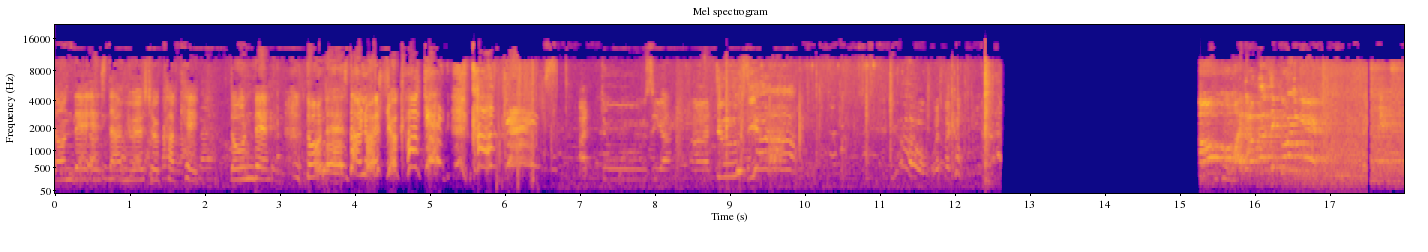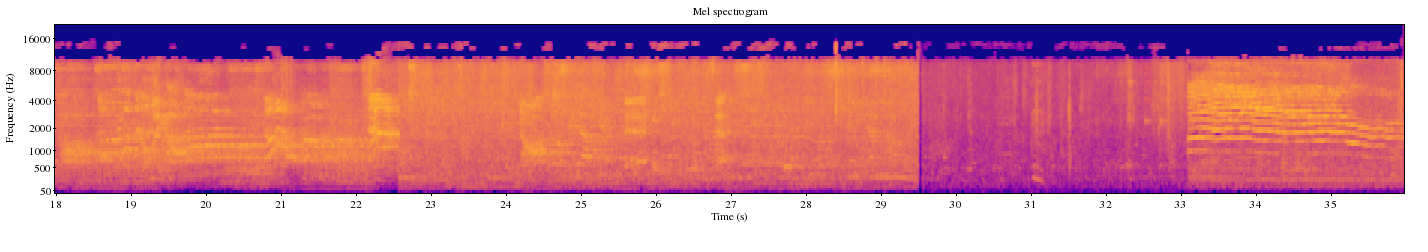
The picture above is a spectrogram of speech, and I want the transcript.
¿Dónde está nuestro cupcake? ¿Dónde? ¿Dónde está nuestro cupcake? ¡Cupcakes!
